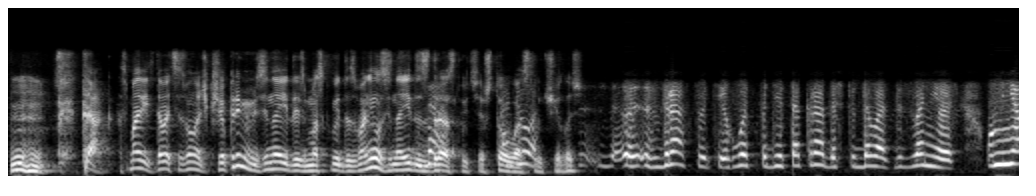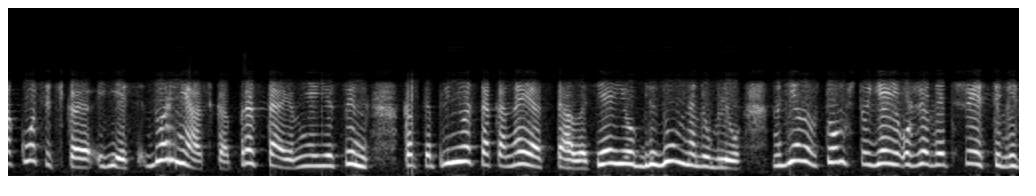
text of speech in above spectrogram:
Угу. Так, смотрите, давайте звоночек еще примем. Зинаида из Москвы дозвонилась. Зинаида, да. здравствуйте. Что Алло. у вас случилось? Здравствуйте. Господи, так рада, что до вас дозвонилась. У меня кошечка есть, дворняжка, простая. Мне ее сын как-то принес, так она и осталась. Я ее безумно люблю. Но дело в том, что ей уже лет шесть или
